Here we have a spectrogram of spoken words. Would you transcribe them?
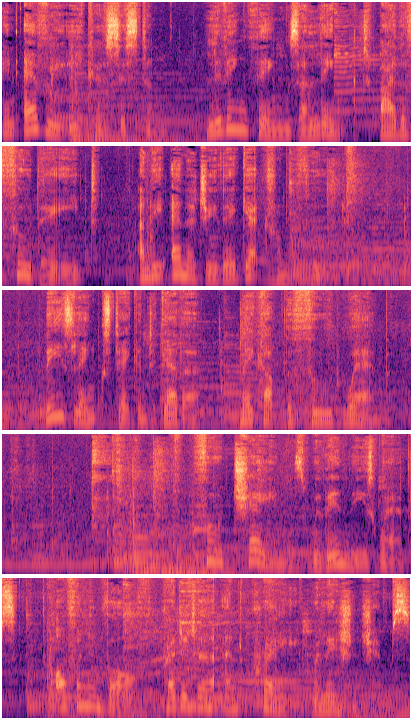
In every ecosystem, living things are linked by the food they eat and the energy they get from the food. These links taken together make up the food web. Food chains within these webs often involve predator and prey relationships.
